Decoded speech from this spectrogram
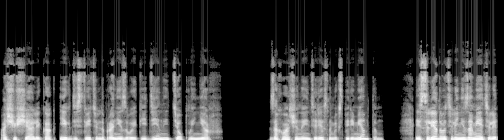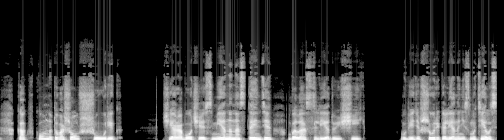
ощущали, как их действительно пронизывает единый теплый нерв. Захваченные интересным экспериментом, исследователи не заметили, как в комнату вошел Шурик, чья рабочая смена на стенде была следующей. Увидев Шурика, Лена не смутилась,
